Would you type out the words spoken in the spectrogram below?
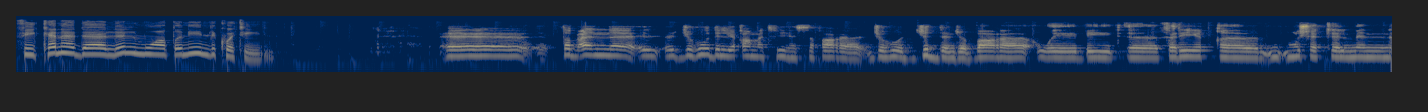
في كندا للمواطنين الكويتيين. طبعا الجهود اللي قامت فيها السفارة جهود جدا جبارة وبفريق مشكل من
